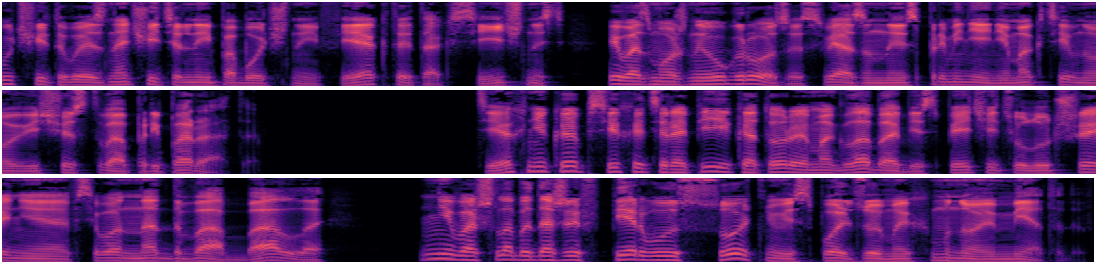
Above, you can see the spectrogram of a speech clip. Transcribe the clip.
учитывая значительные побочные эффекты, токсичность и возможные угрозы, связанные с применением активного вещества препарата. Техника психотерапии, которая могла бы обеспечить улучшение всего на 2 балла, не вошла бы даже в первую сотню используемых мною методов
